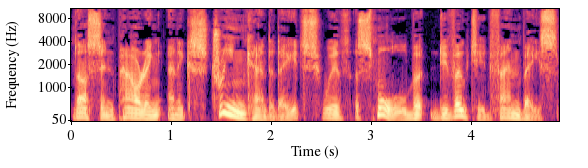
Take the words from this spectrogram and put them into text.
thus empowering an extreme candidate with a small but devoted fan base.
